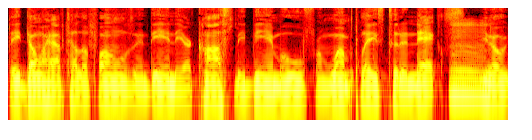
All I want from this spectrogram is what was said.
they don't have telephones and then they are constantly being moved from one place to the next, you know,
